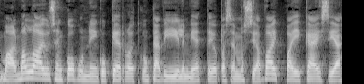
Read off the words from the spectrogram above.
maailmanlaajuisen kohun, niin kuin kerroit, kun kävi ilmi, että jopa semmoisia vaippaikäisiä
